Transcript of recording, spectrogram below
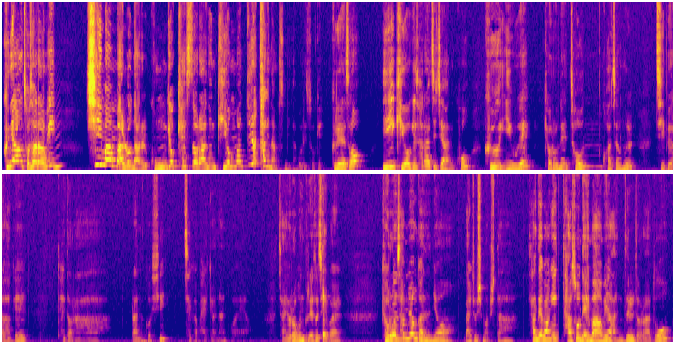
그냥 저 사람이 심한 말로 나를 공격했어라는 기억만 뚜렷하게 남습니다 머릿속에. 그래서 이 기억이 사라지지 않고 그 이후에 결혼의 전 과정을 지배하게 되더라 라는 것이 제가 발견한 거예요. 자 여러분 그래서 제발 결혼 3년간은요 말 조심합시다 상대방이 다소 내 마음에 안 들더라도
